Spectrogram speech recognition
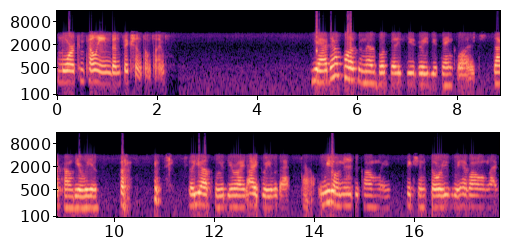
more compelling than fiction sometimes. Yeah, there are parts in that book that if you read, you think, well, it's, that can't be real. so you're absolutely right. I agree with that. Uh, we don't need to come with fiction stories. We have our own life.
